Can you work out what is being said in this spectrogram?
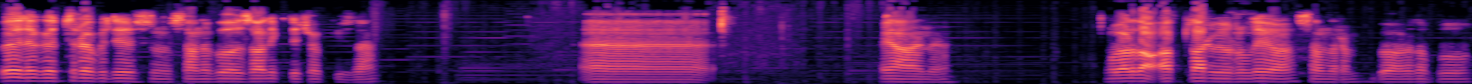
Böyle götürebiliyorsunuz. Hani bu özellik de çok güzel. Ee, yani. Bu arada atlar yoruluyor sanırım. Bu arada bu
